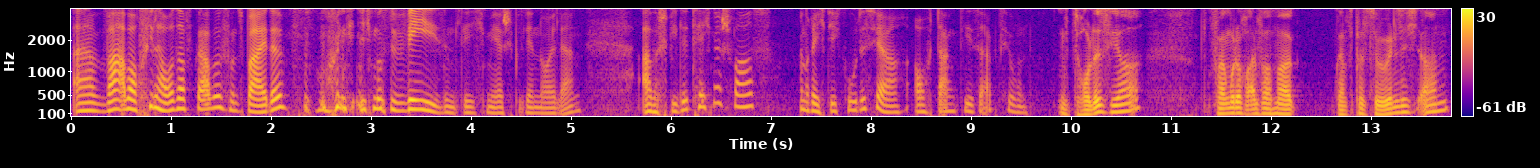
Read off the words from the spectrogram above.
Äh, war aber auch viel Hausaufgabe für uns beide. Und ich musste wesentlich mehr Spiele neu lernen. Aber spieletechnisch war es ein richtig gutes Jahr, auch dank dieser Aktion. Ein tolles Jahr. Fangen wir doch einfach mal ganz persönlich an.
